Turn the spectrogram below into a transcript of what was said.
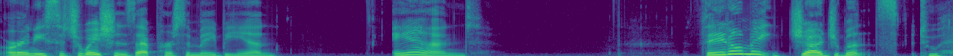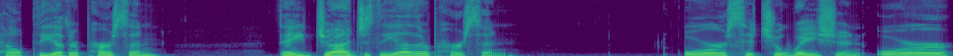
or any situations that person may be in. And they don't make judgments to help the other person, they judge the other person or situation or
